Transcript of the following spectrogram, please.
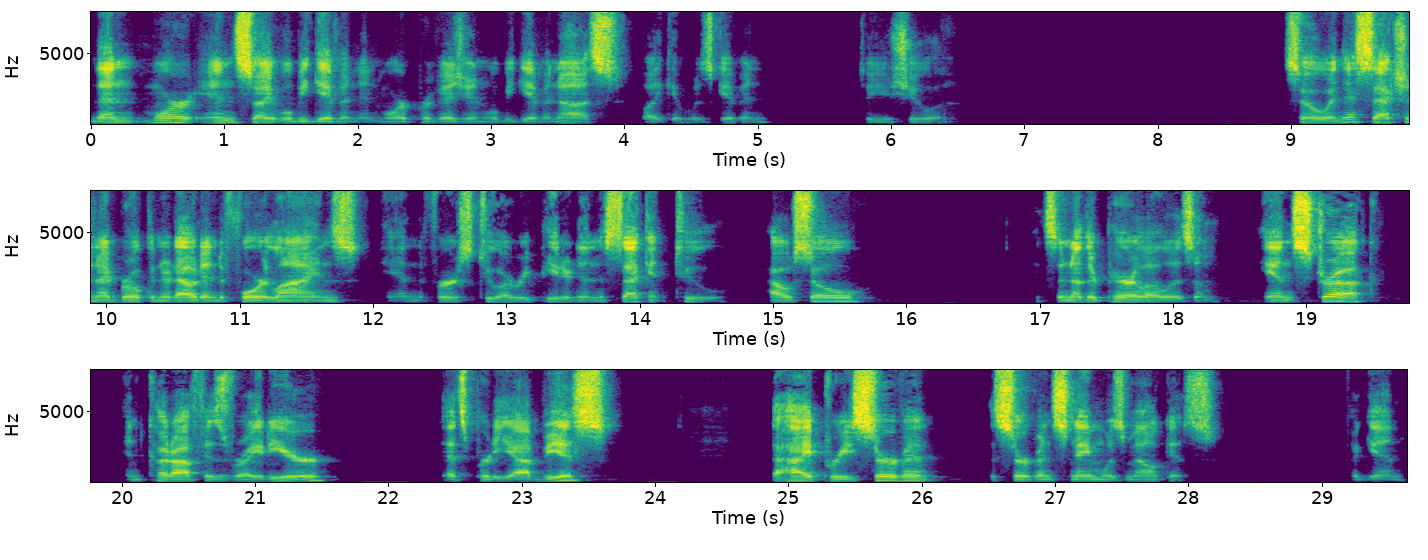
then more insight will be given and more provision will be given us, like it was given to Yeshua. So in this section, I've broken it out into four lines, and the first two are repeated in the second two. How so? It's another parallelism. And struck and cut off his right ear. That's pretty obvious. The high priest servant, the servant's name was Malchus. Again,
